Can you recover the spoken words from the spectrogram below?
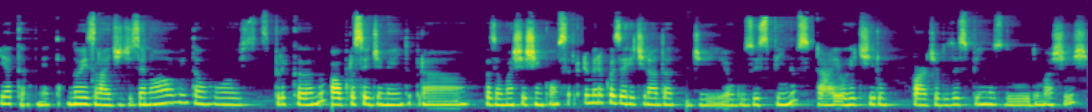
e a tampa metal. No slide 19, então vou explicando qual o procedimento para fazer uma xixa em conserva. A primeira coisa é retirada de alguns espinhos, tá? Eu retiro parte dos espinhos do, do machixe.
